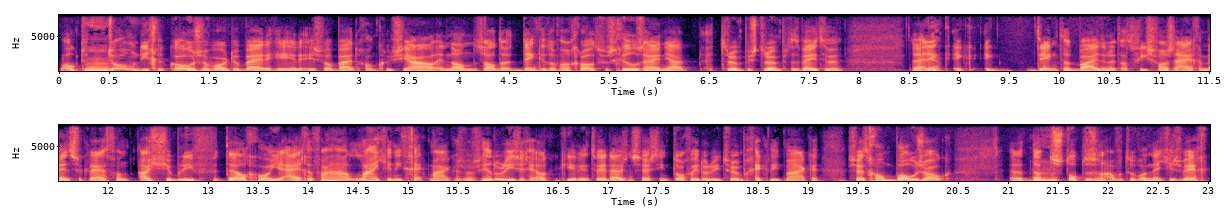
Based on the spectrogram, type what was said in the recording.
Maar ook de -hmm. toon die gekozen wordt door beide heren... is wel buitengewoon cruciaal. En dan zal er, denk ik, toch een groot verschil zijn. Ja, Trump is Trump, dat weten we. Uh, en ja. ik, ik, ik denk dat Biden het advies van zijn eigen mensen krijgt... van alsjeblieft, vertel gewoon je eigen verhaal. Laat je niet gek maken. Zoals Hillary zich elke keer in 2016 toch weer door die Trump gek liet maken. Ze werd gewoon boos ook... Dat, dat mm -hmm. stopte ze dan af en toe wel netjes weg.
